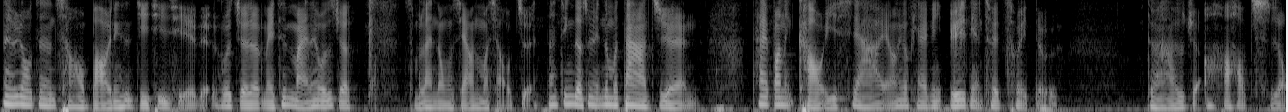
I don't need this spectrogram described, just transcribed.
那个肉真的超薄，一定是机器切的。我就觉得每次买那个，我就觉得什么烂东西啊，那么小卷。但金德春卷那么大卷。他还帮你烤一下，然后又偏一点有一点脆脆的，对啊，我就觉得哦，好好吃哦。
